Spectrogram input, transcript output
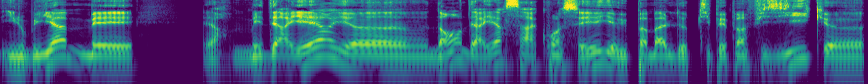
inoubliable, mais, alors, mais derrière, non, derrière, ça a coincé, il y a eu pas mal de petits pépins physiques, euh,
